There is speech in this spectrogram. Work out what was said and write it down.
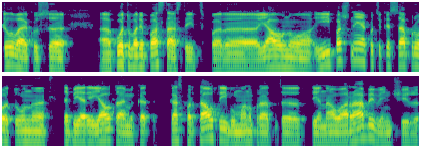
cilvēkus, uh, Ko tu vari pastāstīt par jauno īpašnieku, cik es saprotu? Un te bija arī jautājumi, kas par tautību. Manuprāt, tie nav arabi. Viņš ir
